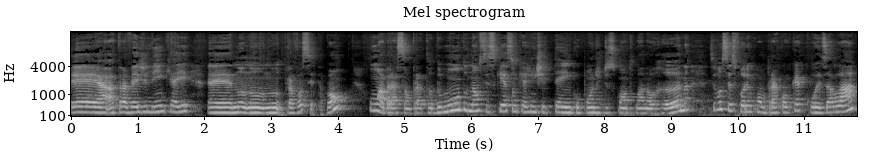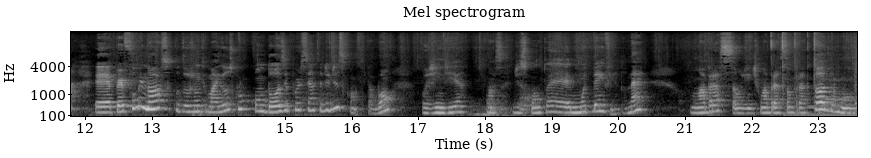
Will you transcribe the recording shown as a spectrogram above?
é, através de link aí é, no, no, no, pra você, tá bom? Um abração para todo mundo. Não se esqueçam que a gente tem cupom de desconto lá na Ohana. Se vocês forem comprar qualquer coisa lá, é, perfume nosso, tudo junto maiúsculo, com 12% de desconto, tá bom? Hoje em dia, nossa, desconto é muito bem-vindo, né? Um abração, gente. Um abração para todo mundo.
